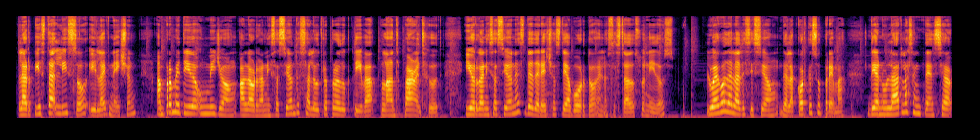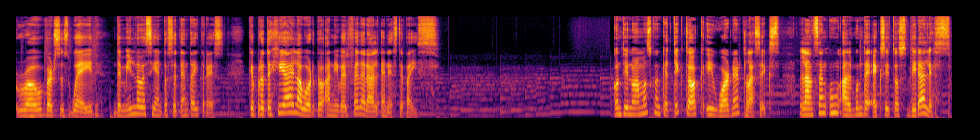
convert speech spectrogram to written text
La artista Lizzo y Live Nation han prometido un millón a la Organización de Salud Reproductiva Planned Parenthood y organizaciones de derechos de aborto en los Estados Unidos, luego de la decisión de la Corte Suprema de anular la sentencia Roe vs. Wade de 1973 que protegía el aborto a nivel federal en este país. Continuamos con que TikTok y Warner Classics lanzan un álbum de éxitos virales.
